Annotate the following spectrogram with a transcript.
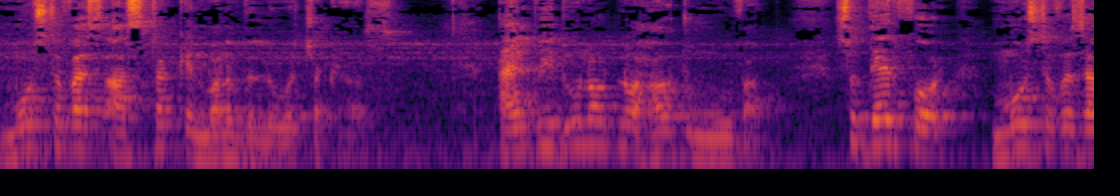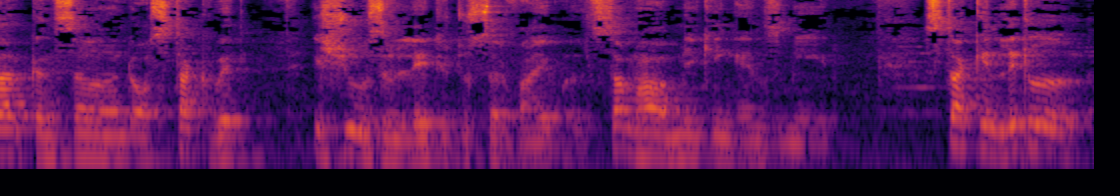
most of us are stuck in one of the lower chakras and we do not know how to move up. So therefore, most of us are concerned or stuck with issues related to survival, somehow making ends meet, stuck in little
